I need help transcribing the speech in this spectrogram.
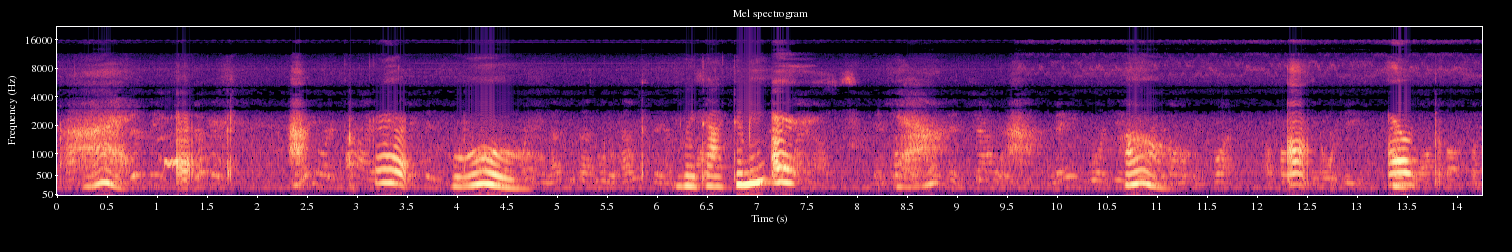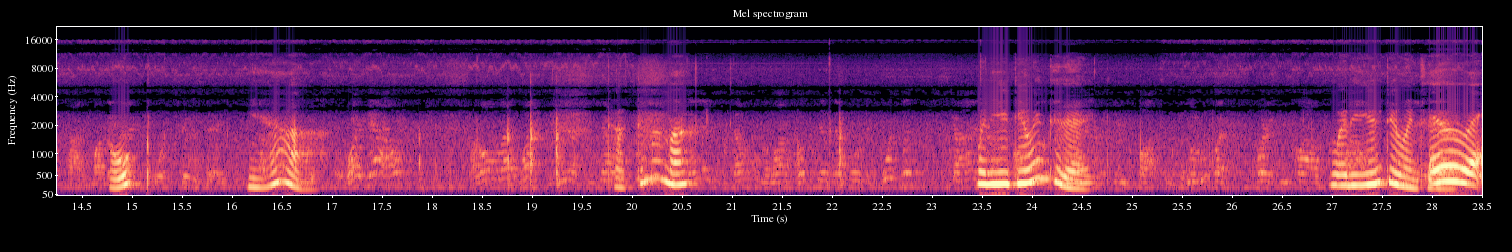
Hi. Ooh. You want to talk to me? Uh. Yeah? Oh. Oh? Yeah. To Mama. What are you doing today? What are you doing today?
